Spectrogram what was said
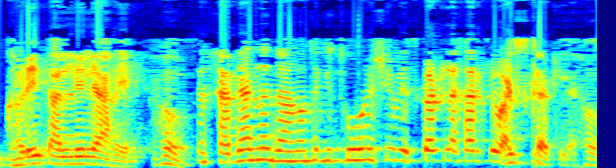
घडी चाललेली आहे हो. सगळ्यांना जाणवतं की थोडीशी विस्कटल्यासारखी विस्कटले हो.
